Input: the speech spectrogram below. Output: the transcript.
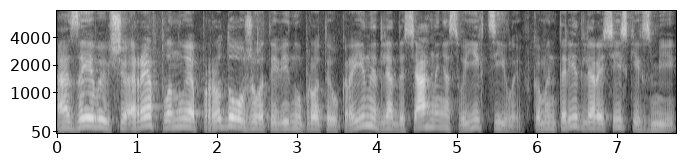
заявив, що РФ планує продовжувати війну проти України для досягнення своїх цілей. В коментарі для російських ЗМІ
